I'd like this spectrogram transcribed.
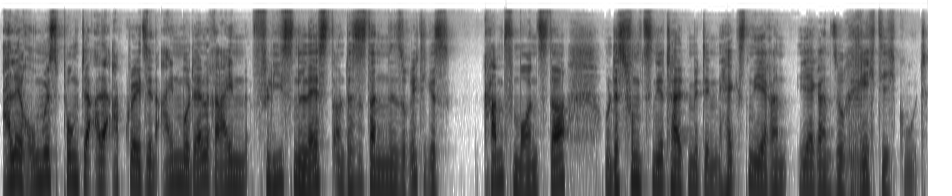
alle Ruhmespunkte, alle Upgrades in ein Modell reinfließen lässt. Und das ist dann so richtiges Kampfmonster. Und das funktioniert halt mit den Hexenjägern Jägern so richtig gut.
